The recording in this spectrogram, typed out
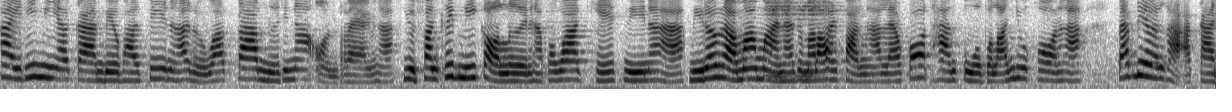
ใครที่มีอาการเบลพาซีนะคะ หรือว่ากล้ามเนื้อที่หน้าอ่อนแรงนะคะ หยุดฟังคลิปนี้ก่อนเลยนะคะ เพราะว่าเคสนี้นะคะ มีเรื่องราวมากมายนะคะจะมาเล่าให้ฟังนะคะ แล้วก็ทานตัวบาลานซ์ยูคอนะคะแป๊บเดียวเองค่ะ อาการ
